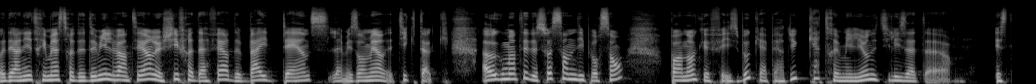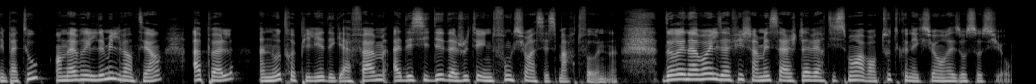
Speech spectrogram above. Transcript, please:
Au dernier trimestre de 2021, le chiffre d'affaires de ByteDance, la maison mère de TikTok, a augmenté de 70%, pendant que Facebook a perdu 4 millions d'utilisateurs. Et ce n'est pas tout. En avril 2021, Apple, un autre pilier des GAFAM, a décidé d'ajouter une fonction à ses smartphones. Dorénavant, ils affichent un message d'avertissement avant toute connexion aux réseaux sociaux.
